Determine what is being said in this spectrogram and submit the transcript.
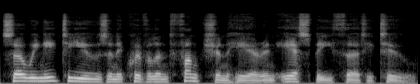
so we need to use an equivalent function here in ESP32.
